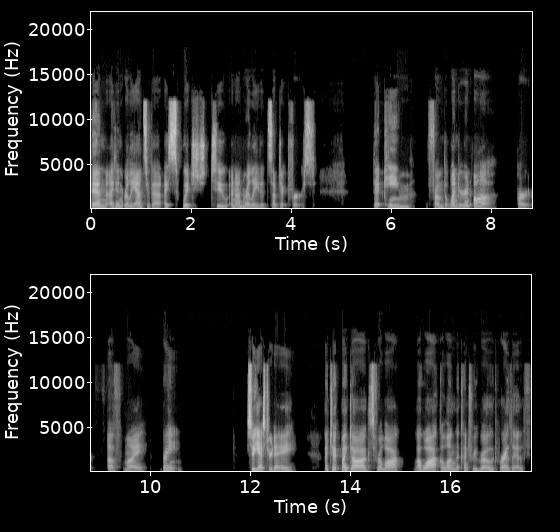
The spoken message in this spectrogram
Then I didn't really answer that. I switched to an unrelated subject first that came from the wonder and awe part of my brain. So yesterday, I took my dogs for a walk, a walk along the country road where I live,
